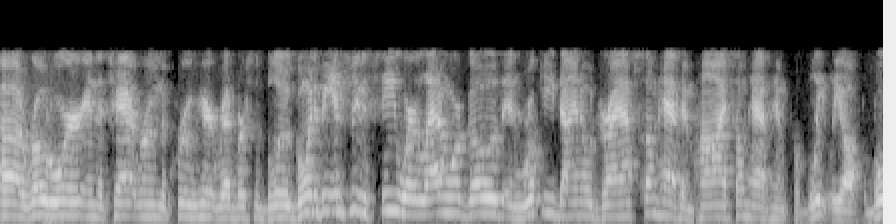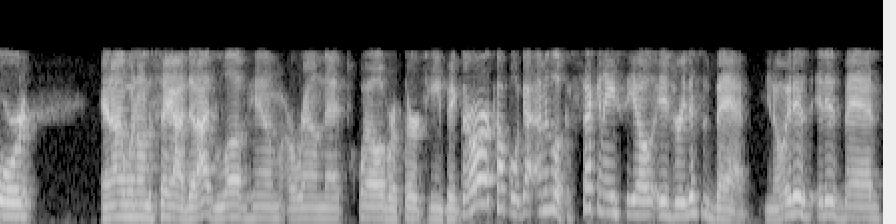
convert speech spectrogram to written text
Uh, Road Warrior in the chat room, the crew here at Red versus Blue. Going to be interesting to see where Lattimore goes in rookie dyno draft. Some have him high, some have him completely off the board. And I went on to say uh, that I'd love him around that 12 or 13 pick. There are a couple of guys. I mean, look, a second ACL injury. This is bad. You know, it is. It is bad.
